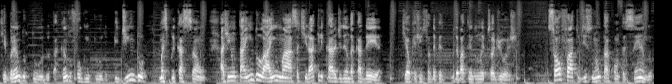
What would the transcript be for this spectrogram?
quebrando tudo, tacando fogo em tudo, pedindo uma explicação. A gente não está indo lá em massa tirar aquele cara de dentro da cadeia, que é o que a gente está debatendo no episódio de hoje. Só o fato disso não estar tá acontecendo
